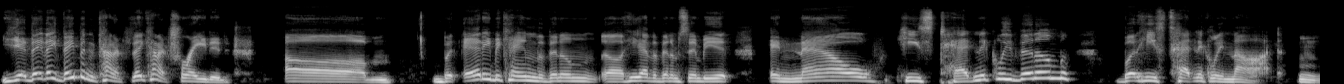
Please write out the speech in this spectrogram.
Yeah, they they they've been kind of they kind of traded. Um, but Eddie became the Venom. Uh, he had the Venom symbiote, and now he's technically Venom, but he's technically not. Hmm.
